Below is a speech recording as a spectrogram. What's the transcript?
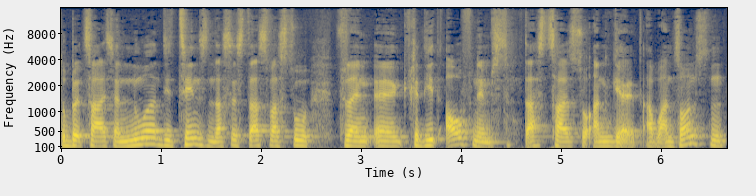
Du bezahlst ja nur die Zinsen, das ist das, was du für deinen äh, Kredit aufnimmst. Das zahlst du an Geld. Aber ansonsten,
